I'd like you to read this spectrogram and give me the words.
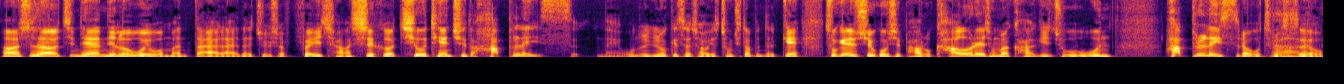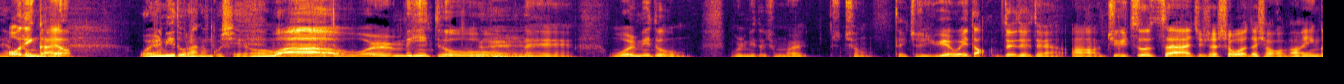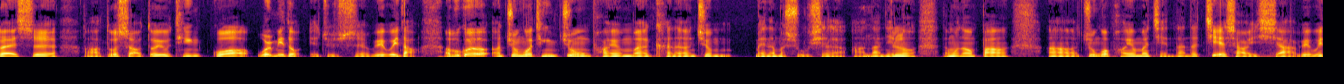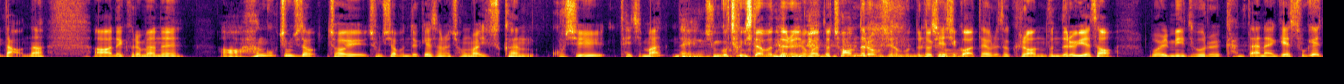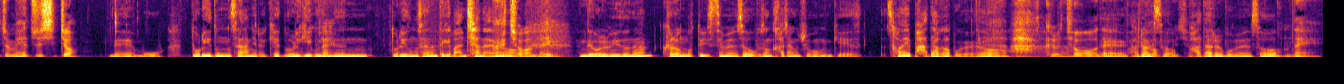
啊，是的，今天尼洛为我们带来的就是非常适合秋天去的 hot place。 네, 오늘 니로께서 저희 청취자분들께 소개해 주실 곳이 바로 가을에 정말 가기 좋은 hot place라고 들었어요. 아, 네, 어딘가요? 월미도라는 곳이에요. 와, 월미도. 네. 네. 월미도. 월미도 정말 좋죠. 对，就是鱼尾岛。对对对啊，居住在就是首尔的小伙伴应该是啊多少都有听过 월미도，也就是龟尾岛啊。不过啊，中国听众朋友们可能就没那么熟悉了啊。那您喽能不能帮啊中国朋友们简单的介绍一下龟尾岛呢？啊，네그러면은 어, 한국 청취자 저희 청취자분들께서는 정말 익숙한 곳일 테지만 네, 네. 중국 청취자분들은 정말 또 처음 들어보시는 분들도 그렇죠. 계실 것 같아요. 그래서 그런 분들을 위해서 월미도를 간단하게 소개 좀 해주시죠. 네, 뭐 놀이동산 이렇게 놀이기구 네. 있는 놀이동산은 되게 많잖아요. 그렇죠. 네. 근데 월미도는 그런 것도 있으면서 우선 가장 좋은 게 서해 바다가 보여요. 아 그렇죠. 네. 네, 바다가 그래서 보이죠. 바다를 보면서 네.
